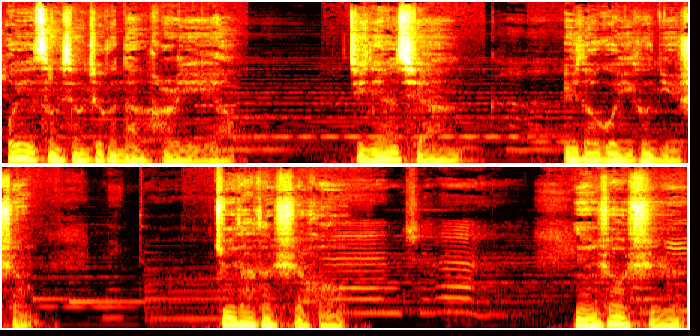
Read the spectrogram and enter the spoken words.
我也曾像这个男孩一样，几年前遇到过一个女生，追她的时候。年少时，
